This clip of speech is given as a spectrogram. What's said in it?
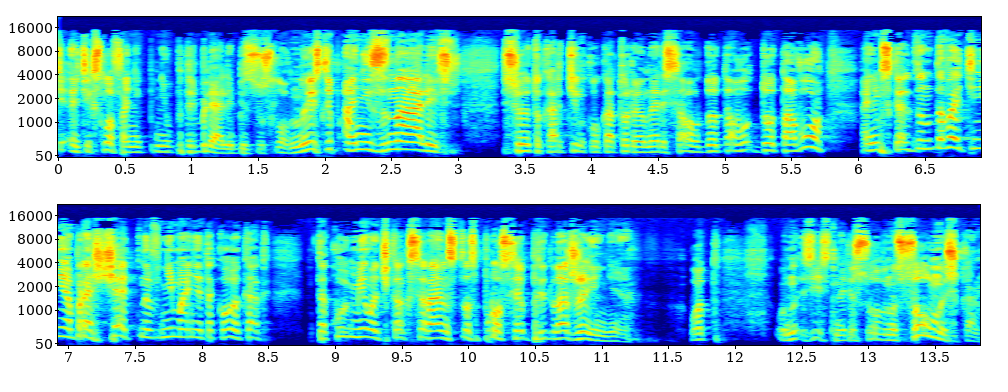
этих слов они не употребляли, безусловно. Но если бы они знали всю эту картинку, которую я нарисовал до того, до того они бы сказали, ну давайте не обращать на внимание такое, как, такую мелочь, как равенство спроса и предложения. Вот здесь нарисовано солнышко,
